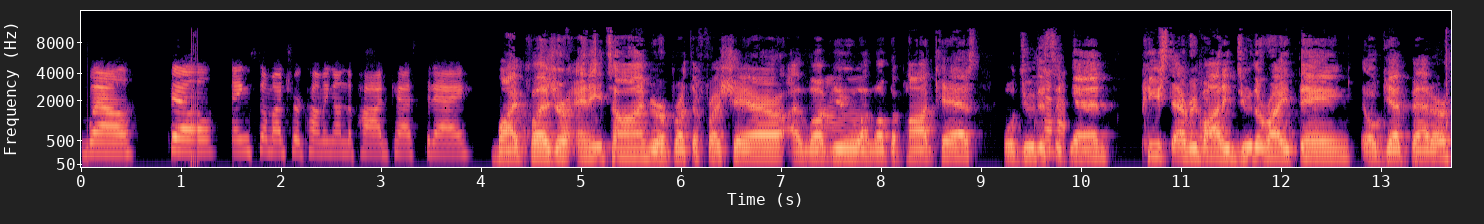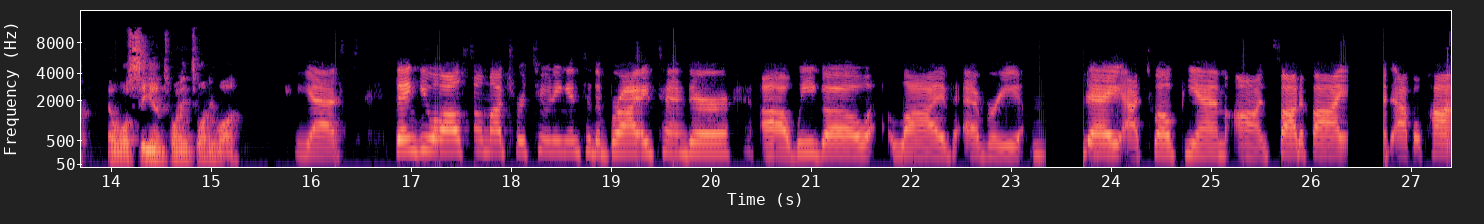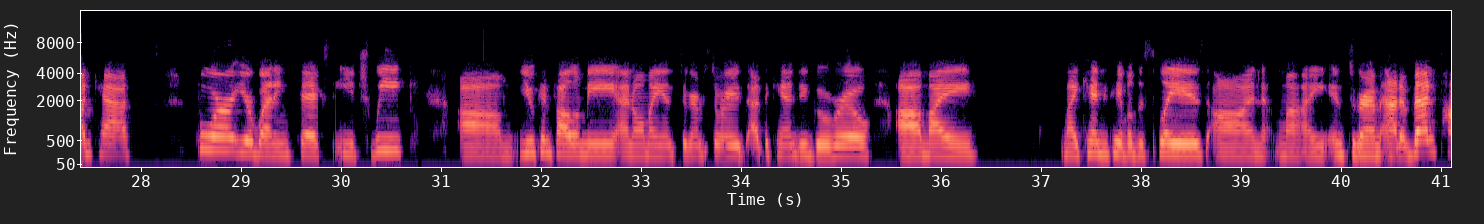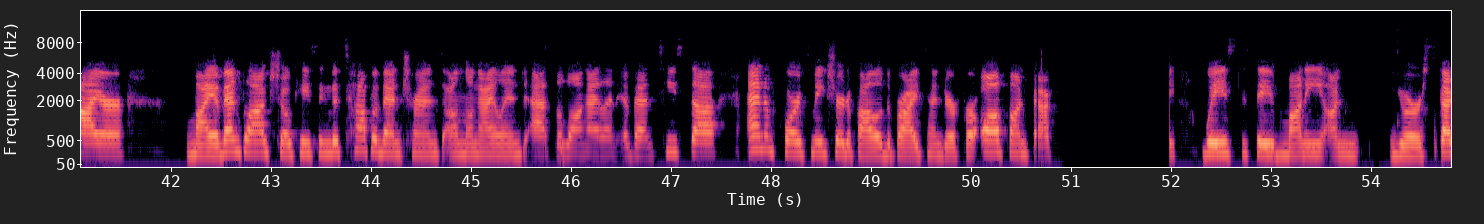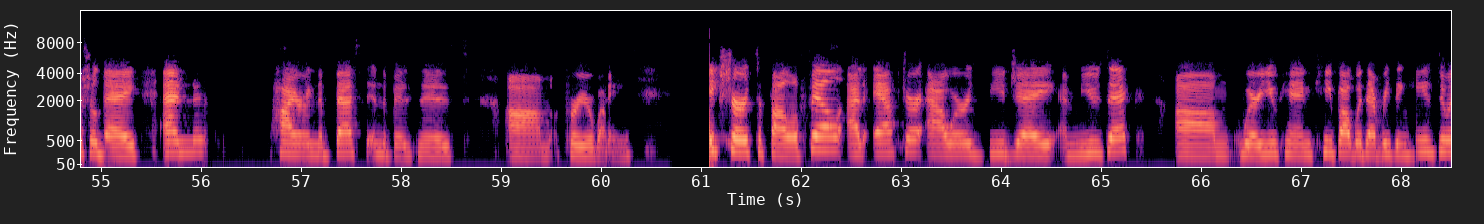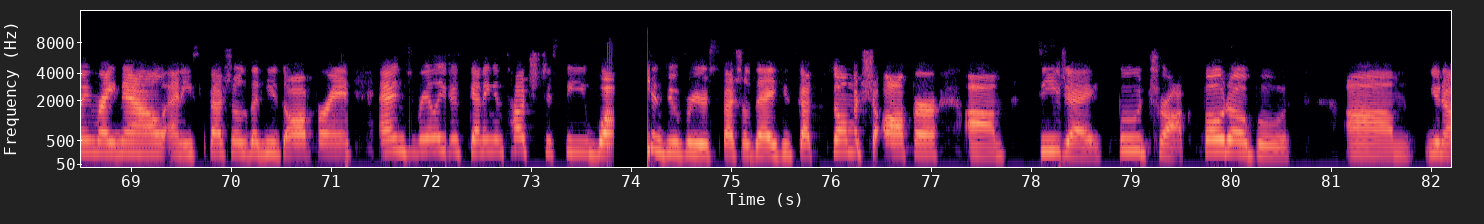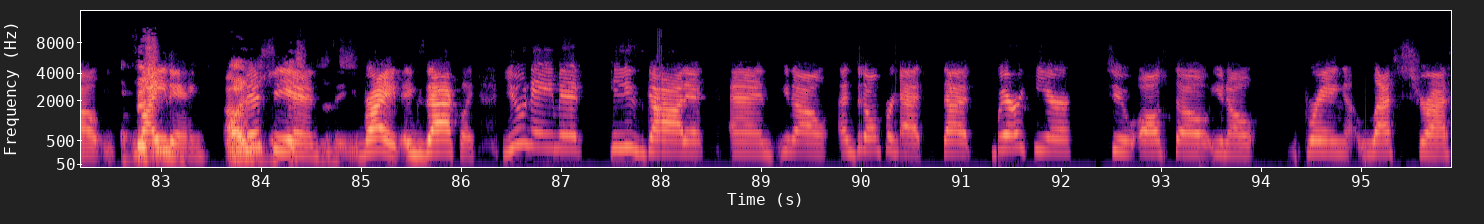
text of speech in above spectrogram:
well, Phil, thanks so much for coming on the podcast today. My pleasure. Anytime. You're a breath of fresh air. I love Aww. you. I love the podcast. We'll do this again. Peace to everybody. Do the right thing. It'll get better. And we'll see you in 2021. Yes. Thank you all so much for tuning into the Bride Tender. Uh, we go live every Monday at 12 p.m. on Spotify and Apple Podcasts for your wedding fix each week. Um, you can follow me and all my Instagram stories at the Candy Guru. Uh, my my candy table displays on my Instagram at Eventpire. My event blog showcasing the top event trends on Long Island at the Long Island Eventista. And of course, make sure to follow the Bride Tender for all fun facts, ways to save money on your special day, and hiring the best in the business um, for your wedding. Make sure to follow Phil at After Hours DJ and Music, um, where you can keep up with everything he's doing right now, any specials that he's offering, and really just getting in touch to see what he can do for your special day. He's got so much to offer um, DJ, food truck, photo booth, um, you know, lighting, officiants. Right, exactly. You name it, he's got it. And, you know, and don't forget that we're here to also, you know, bring less stress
